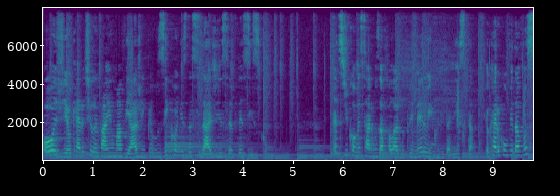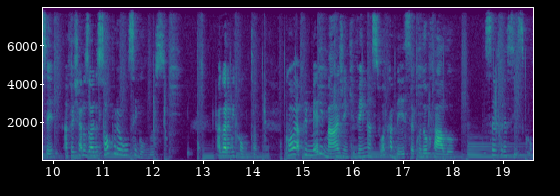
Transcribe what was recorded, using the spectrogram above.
Hoje eu quero te levar em uma viagem pelos ícones da cidade de São Francisco. Antes de começarmos a falar do primeiro ícone da lista, eu quero convidar você a fechar os olhos só por alguns segundos. Agora me conta, qual é a primeira imagem que vem na sua cabeça quando eu falo São Francisco?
